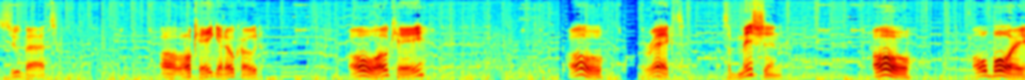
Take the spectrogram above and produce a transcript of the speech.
Zubat. Oh, okay, get O code. Oh, okay. Oh, wrecked. Submission. Oh. Oh boy.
